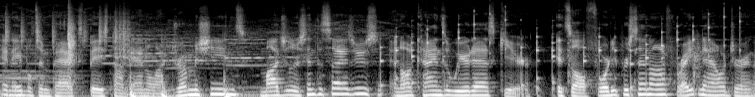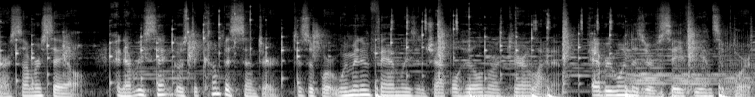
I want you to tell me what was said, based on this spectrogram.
and Ableton packs based on analog drum machines, modular synthesizers, and all kinds of weird ass gear. It's all 40% off right now during our summer sale. And every cent goes to Compass Center to support women and families in Chapel Hill, North Carolina. Everyone deserves safety and support.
